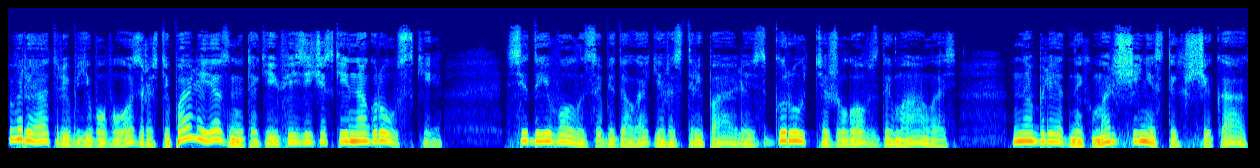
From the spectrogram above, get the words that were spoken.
Вряд ли в его возрасте полезны такие физические нагрузки. Седые волосы бедолаги растрепались, грудь тяжело вздымалась. На бледных морщинистых щеках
